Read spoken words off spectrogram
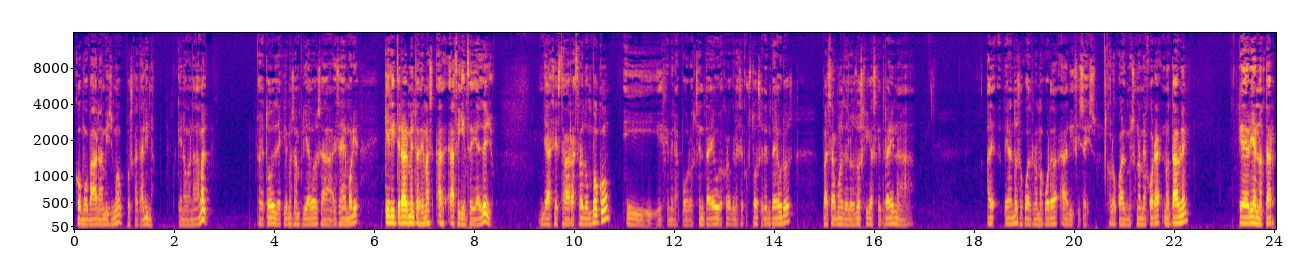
como va ahora mismo, pues Catalina, que no va nada mal. Sobre todo desde que le hemos ampliado esa, esa memoria que literalmente hace más hace 15 días de ello. Ya se estaba arrastrando un poco y dije, mira, por 80 euros creo que les costó 70 euros, pasamos de los 2 gigas que traen a, eran 2 o 4, no me acuerdo, a 16. Con lo cual es una mejora notable que deberían notar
